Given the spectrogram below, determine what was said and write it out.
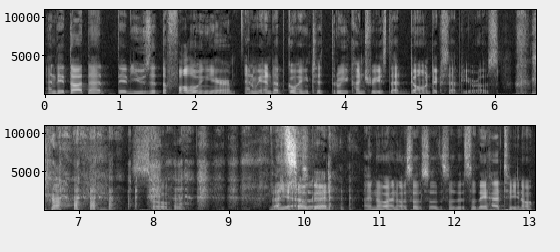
And they thought that they'd use it the following year. And we end up going to three countries that don't accept euros. so that's yeah, so, so, good. I know, I know. So, so, so, so they had to, you know,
